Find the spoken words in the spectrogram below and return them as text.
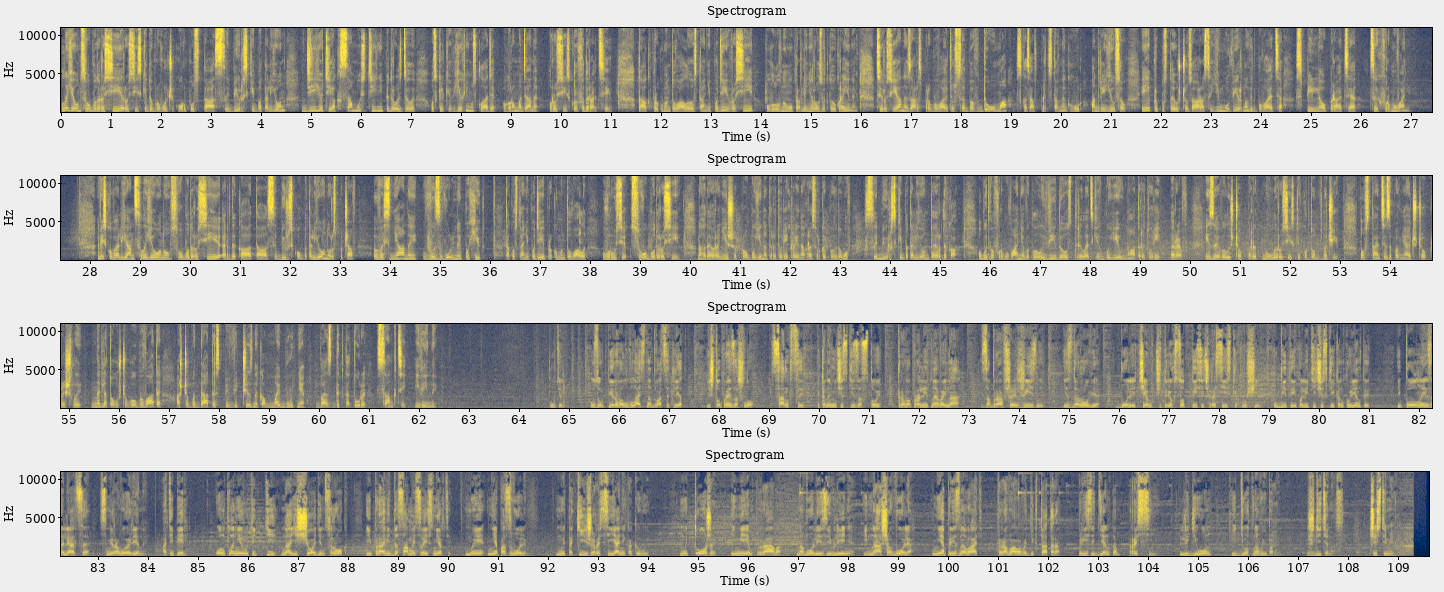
Легіон Свобода Росії, Російський добровольчий корпус та Сибірський батальйон діють як самостійні підрозділи, оскільки в їхньому складі громадяни Російської Федерації. Так прокоментували останні події в Росії у головному управлінні розвідки України. Ці росіяни зараз перебувають у себе вдома, сказав представник ГУР Андрій Юсов, і припустив, що зараз ймовірно відбувається спільна операція цих формувань. Військовий альянс Легіону Свобода Росії, РДК та Сибірського батальйону розпочав весняний визвольний похід. Так останні події прокоментували в Русі Свобода Росії. Нагадаю, раніше про бої на території країни-агресорки повідомив Сибірський батальйон та РДК. Обидва формування виклали відео стрілецьких боїв на території РФ і заявили, що перетнули російський кордон вночі. Повстанці запевняють, що прийшли не для того, щоб убивати, а щоб дати співвітчизникам майбутнє без диктатури, санкцій і війни. Путин узурпировал власть на 20 лет. И что произошло? Санкции, экономический застой, кровопролитная война, забравшая жизни и здоровье более чем 400 тысяч российских мужчин, убитые политические конкуренты и полная изоляция с мировой арены. А теперь он планирует идти на еще один срок и править до самой своей смерти. Мы не позволим. Мы такие же россияне, как и вы. Мы тоже имеем право на волеизъявление. И наша воля не признавать кровавого диктатора президентом России. Легион идет на выборы. Ждите нас. Честь имею.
